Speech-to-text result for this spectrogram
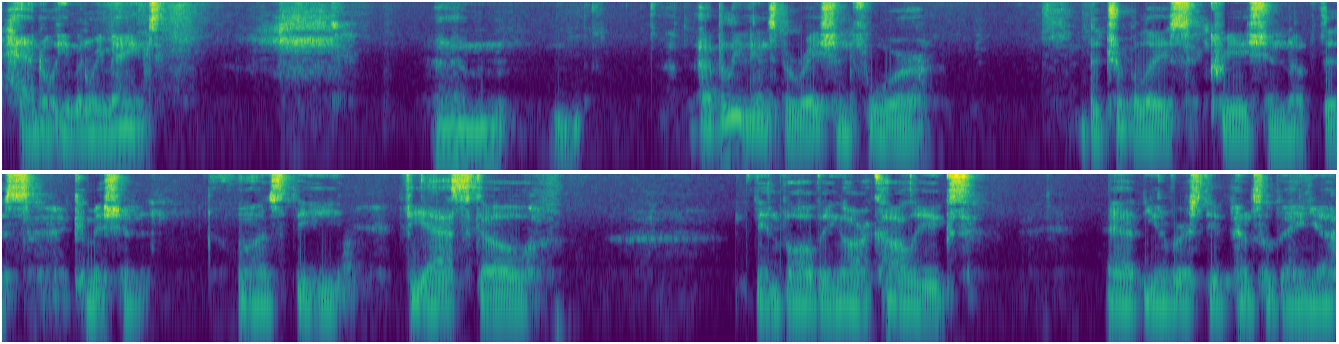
handle human remains. Um, I believe the inspiration for the AAA's creation of this commission was the fiasco involving our colleagues at the University of Pennsylvania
